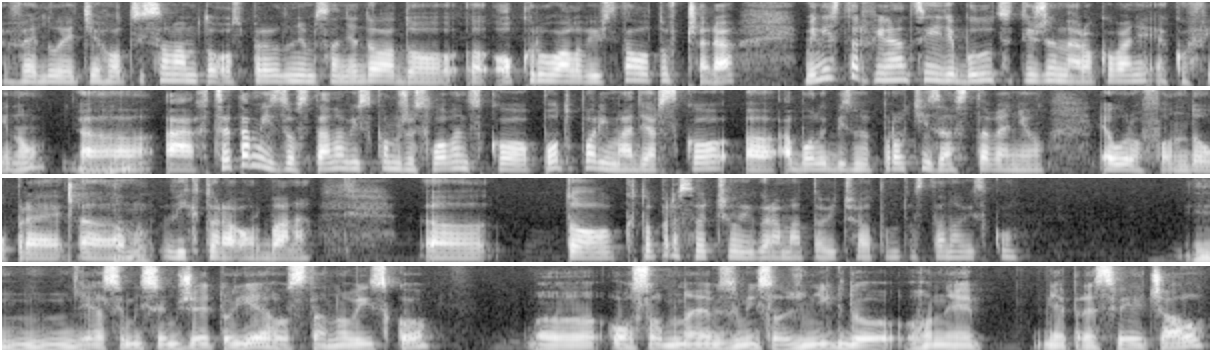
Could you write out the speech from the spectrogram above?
venujete, hoci som vám to ospravedlňujem sa nedala do e, okruhu, ale vyvstalo to včera. Minister financí ide budúci týždeň na rokovanie Ekofinu uh-huh. a chce tam ísť so stanoviskom, že Slovensko podporí Maďarsko a boli by sme proti zastaveniu eurofondov pre uh, Viktora Orbána. To, kto presvedčil Igora Matoviča o tomto stanovisku? Mm, ja si myslím, že je to jeho stanovisko osobné, v zmysle, že nikto ho ne, nepresviečal.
